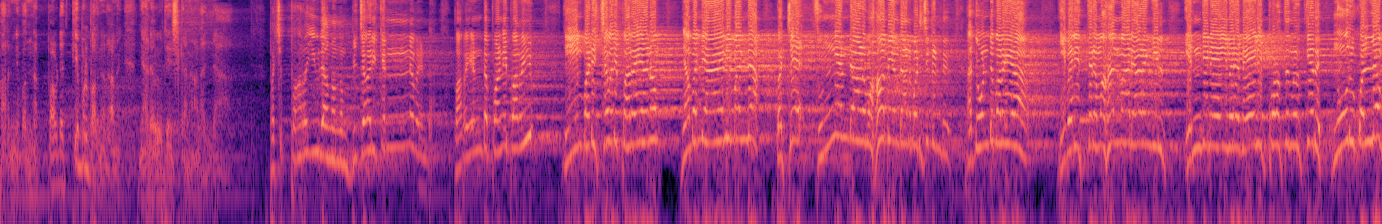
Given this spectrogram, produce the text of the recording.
പറഞ്ഞു വന്നപ്പോൾ അവിടെ എത്തിയപ്പോൾ പറഞ്ഞതാണ് ഞാനത് ഉദ്ദേശിക്കാൻ ആളല്ല. പക്ഷെ പറയൂല എന്നൊന്നും വിചാരിക്കന്നെ വേണ്ട. പറയേണ്ട പണി പറയും. നീം പഠിച്ചവർ പറയണം. ഞാൻ വലിയ ആലിമല്ല. പക്ഷേ സുന്നി എന്താണ് വഹാബി എന്താണ് പഠിച്ചിട്ടുണ്ട്. അതുകൊണ്ട് പറയാ ഇവരിത്ര മഹാന്മാരാണെങ്കിൽ എന്തിനെ ഇവരെ വേലിപ്പുറത്ത് നിർത്തിയത്? നൂറ് കൊല്ലം.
